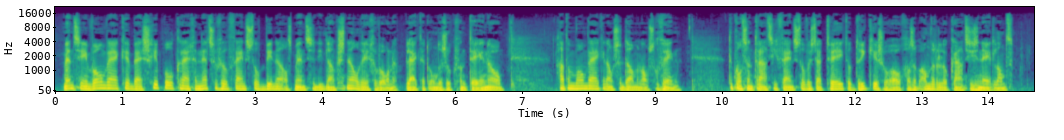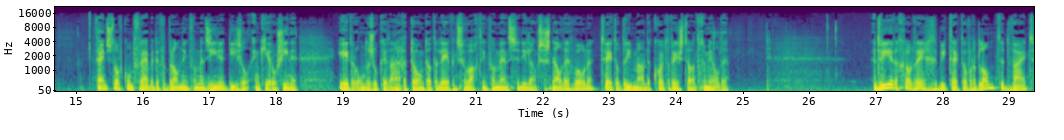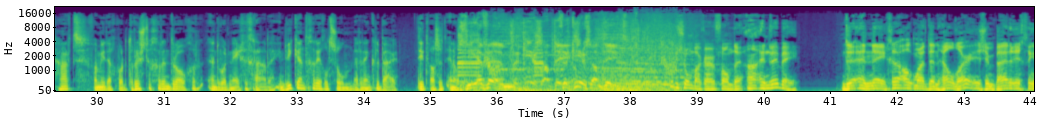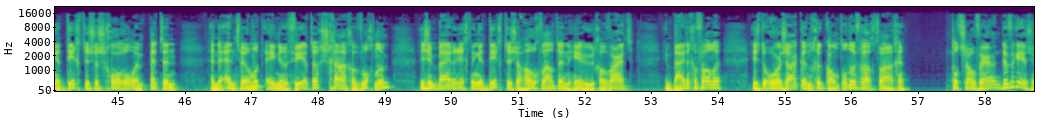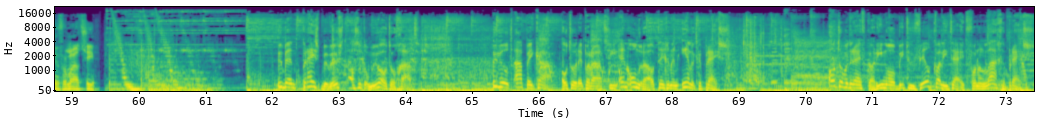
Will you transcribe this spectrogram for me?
Mensen in woonwijken bij Schiphol krijgen net zoveel fijnstof binnen als mensen die langs snelwegen wonen, blijkt uit onderzoek van TNO. Gaat om woonwijken in Amsterdam en Amstelveen. De concentratie fijnstof is daar twee tot drie keer zo hoog als op andere locaties in Nederland. Fijnstof komt vrij bij de verbranding van benzine, diesel en kerosine. Eerder onderzoek heeft aangetoond dat de levensverwachting van mensen die langs de snelweg wonen twee tot drie maanden korter is dan het gemiddelde. Het weer, een groot regengebied trekt over het land. Het waait hard. Vanmiddag wordt het rustiger en droger en het wordt 9 graden. In het weekend geregeld zon met een enkele bui. Dit was het NOS. ZFM, verkeersupdate. verkeersupdate. De Sjombakker van de ANWB. De N9 Alkmaar Den Helder is in beide richtingen dicht tussen Schorrel en Petten. En de N241 Schagen-Wochnum is in beide richtingen dicht tussen Hoogwoud en Heer Hugo Waard. In beide gevallen is de oorzaak een gekantelde vrachtwagen. Tot zover de verkeersinformatie. U bent prijsbewust als het om uw auto gaat. U wilt APK, autoreparatie en onderhoud tegen een eerlijke prijs. Autobedrijf Carimo biedt u veel kwaliteit voor een lage prijs.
